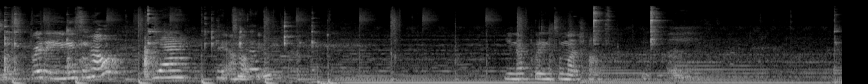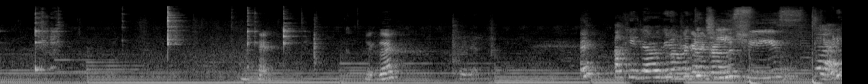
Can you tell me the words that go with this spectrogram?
Just spread it. You need some help? Yeah. Okay, I'll help you. You're not putting too much, huh? Okay. You good? Okay. Okay, now we're gonna put we're gonna the grab the cheese. cheese. Ready?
